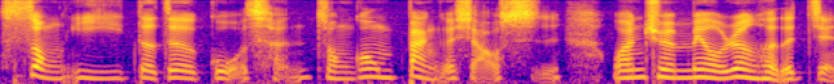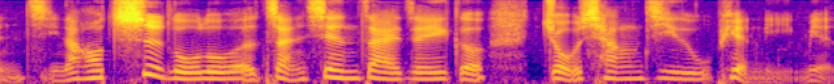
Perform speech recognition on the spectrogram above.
送医的这个过程，总共半个小时，完全没有任何的剪辑，然后赤裸裸的展现在这一个九枪纪录片里面。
